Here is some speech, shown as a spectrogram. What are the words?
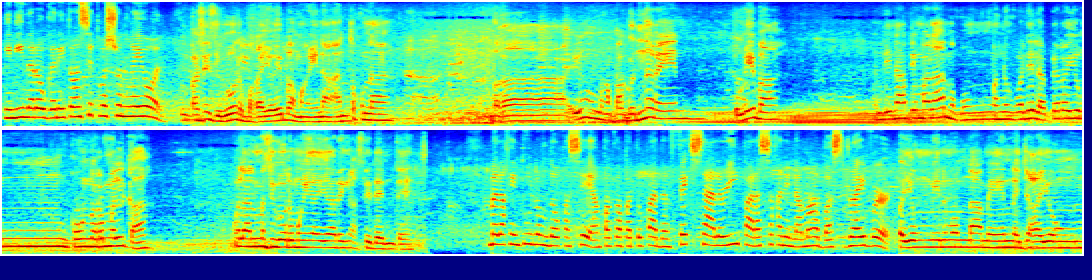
hindi na raw ganito ang sitwasyon ngayon. Kasi siguro baka yung iba, mga inaantok na. Baka yung mga pagod na rin. Yung iba, hindi natin malaman kung ano ko nila. Pero yung kung normal ka, wala naman siguro mangyayaring aksidente. Malaking tulong daw kasi ang pagpapatupad ng fixed salary para sa kanila mga bus driver. Yung minimum namin at saka yung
